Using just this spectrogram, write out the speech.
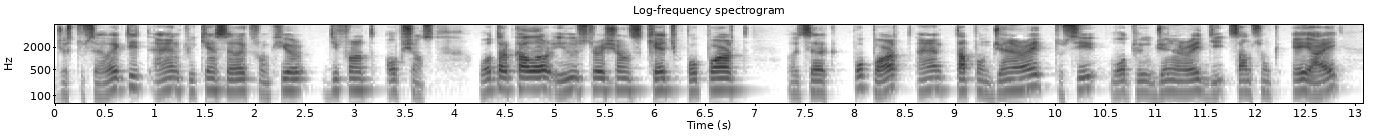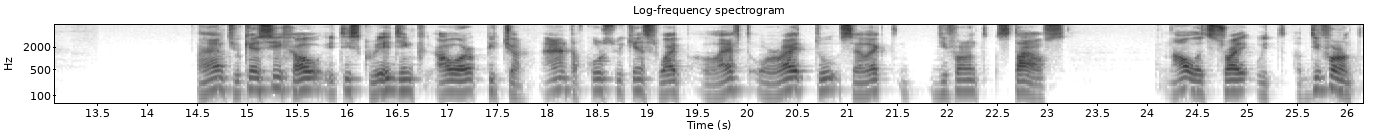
just to select it and we can select from here different options watercolor illustration sketch pop art let's select pop art and tap on generate to see what will generate the samsung ai and you can see how it is creating our picture. And of course we can swipe left or right to select different styles. Now let's try with a different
